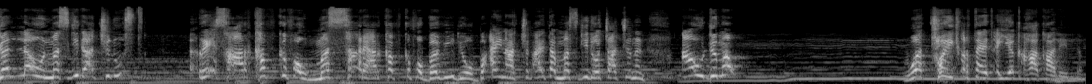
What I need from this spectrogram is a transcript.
ገለውን መስጊዳችን ውስጥ ሬሳ አርከፍክፈው መሳሪያ አርከፍክፈው በቪዲዮ በአይናችን አይተን መስጊዶቻችንን አውድመው ወጥቶ ይቅርታ የጠየቀህ አካል የለም።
